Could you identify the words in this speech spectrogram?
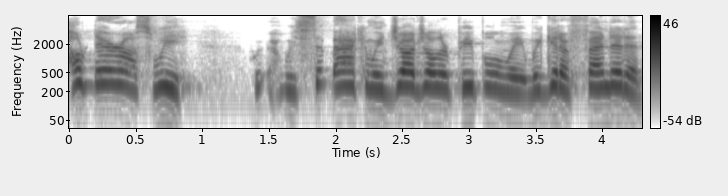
How dare us? We we sit back and we judge other people and we, we get offended and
